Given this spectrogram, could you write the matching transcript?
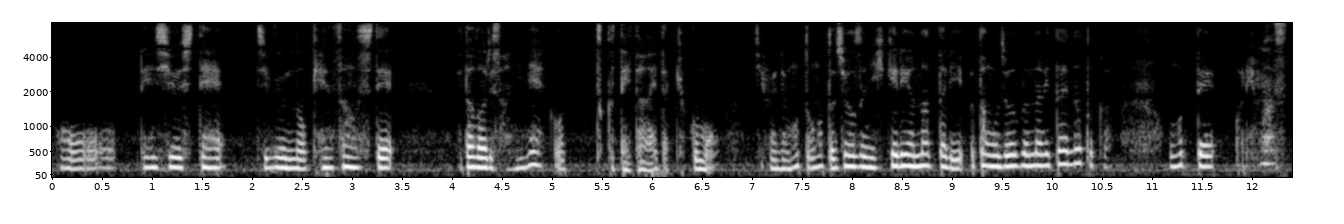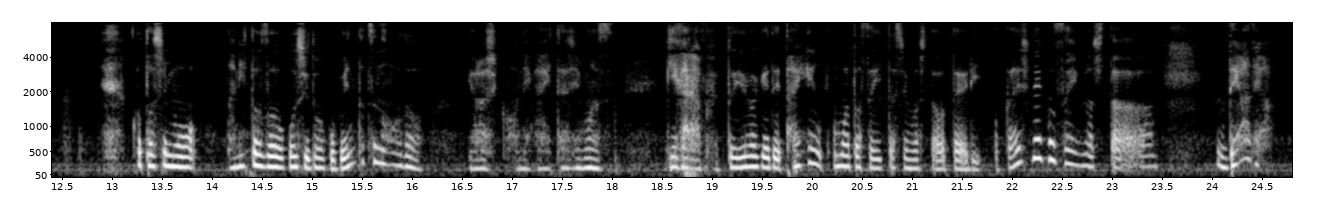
こう練習して自分の研鑽して歌通りさんにねこう作っていただいた曲も自分でもっともっと上手に弾けるようになったり歌も上手になりたいなとか思っております。今年も何卒ご指導ご鞭達のほどよろしくお願いいたします。ギガラブというわけで大変お待たせいたしましたお便りお返しでございました。ではでは。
